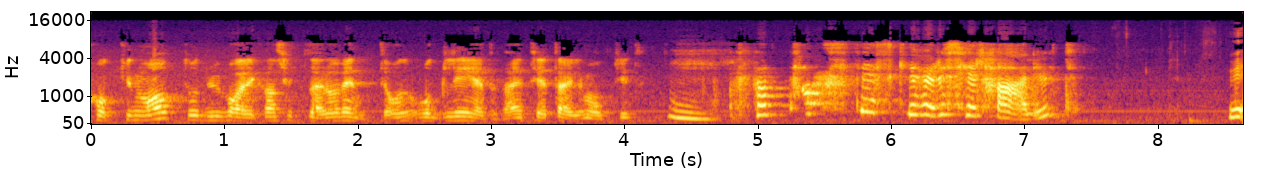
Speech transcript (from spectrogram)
kokken mat, og du bare kan sitte der og vente og, og glede deg til et deilig måltid. Fantastisk! Det høres helt herlig ut. Vi,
